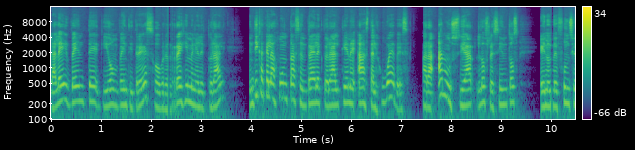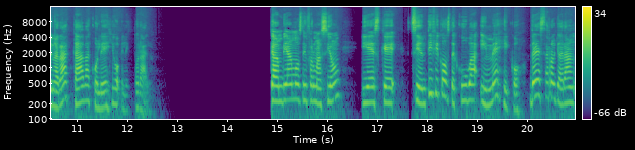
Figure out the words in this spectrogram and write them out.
La ley 20-23 sobre el régimen electoral indica que la Junta Central Electoral tiene hasta el jueves para anunciar los recintos en donde funcionará cada colegio electoral. Cambiamos de información y es que científicos de Cuba y México desarrollarán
